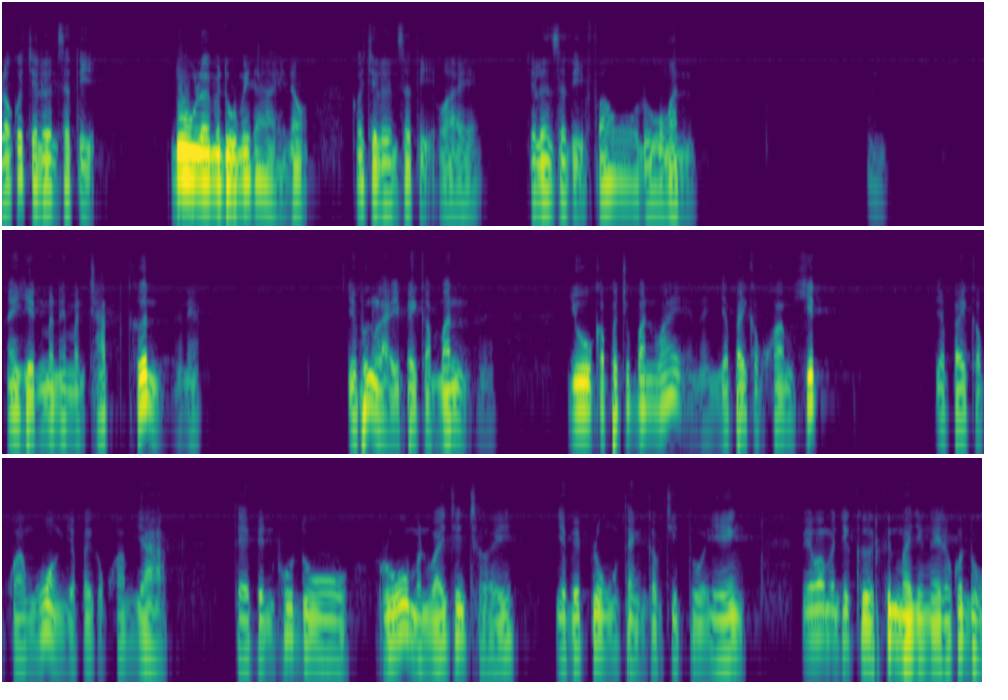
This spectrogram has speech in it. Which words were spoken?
เราก็เจริญสติ ดูเลยมันดูไม่ได้เนาะก็เจริญสติไว้ เจริญสติเฝ้าดูมันให้เห็นมันให้มันชัดขึ้นเนี่ยอย่าเพิ่งไหลไปกับมันอยู่กับปัจจุบันไว้อย่าไปกับความคิด อย่าไปกับความง่วง อย่าไปกับความอยาก แต่เป็นผู้ดูรู้มันไว้เฉยๆอย่าไปปรุงแต่งกับจิตตัวเอง ไม่ว่ามันจะเกิดขึ้นมายังไง เราก็ดู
